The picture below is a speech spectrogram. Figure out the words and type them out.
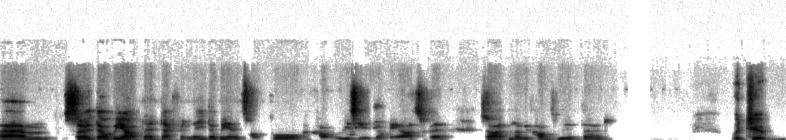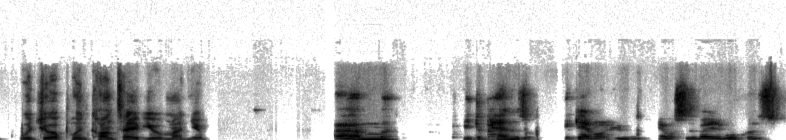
Um, so they'll be up there definitely. They'll be in the top four. I can't really see them dropping out of it. So I think they'll be comfortably in third. Would you would you appoint Conte if you were Manu? Um, it depends again on who else is available because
